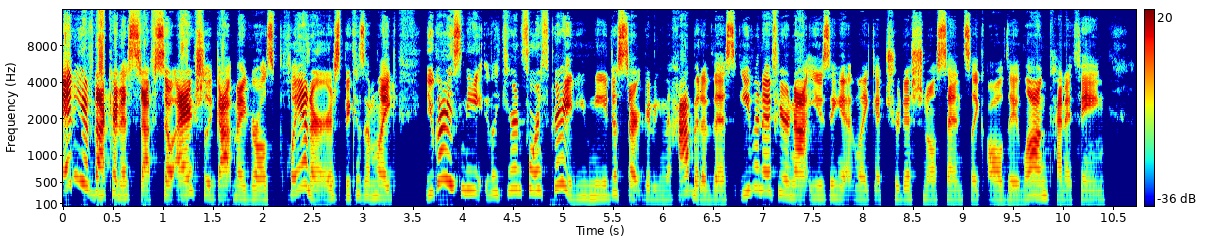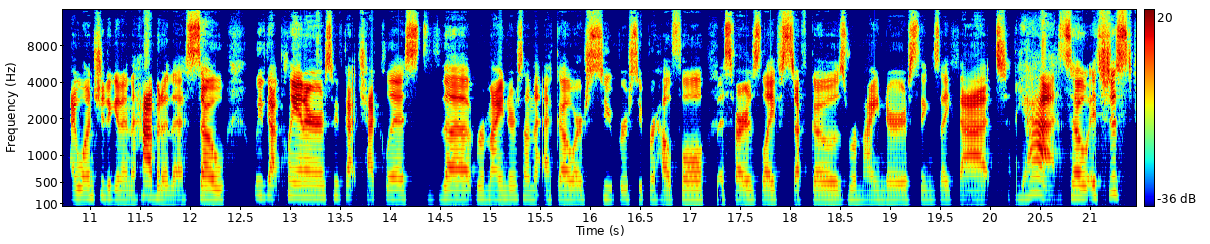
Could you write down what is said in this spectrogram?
any of that kind of stuff. So I actually got my girls planners because I'm like, you guys need, like, you're in fourth grade. You need to start getting the habit of this, even if you're not using it like a traditional sense, like all day long kind of thing. I want you to get in the habit of this. So we've got planners, we've got checklists. The reminders on the Echo are super, super helpful as far as life stuff goes, reminders, things like that. Yeah. So it's just,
